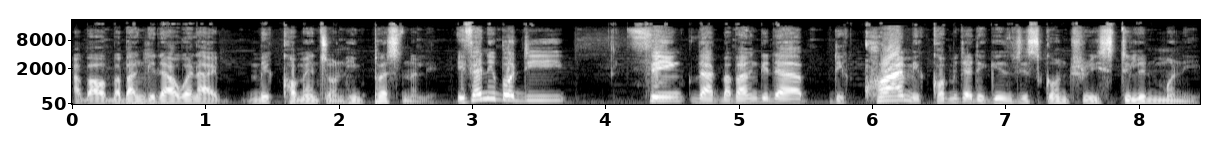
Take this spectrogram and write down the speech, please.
about Babangida, when I make comments on him personally. If anybody think that Babangida, the crime he committed against this country is stealing money,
